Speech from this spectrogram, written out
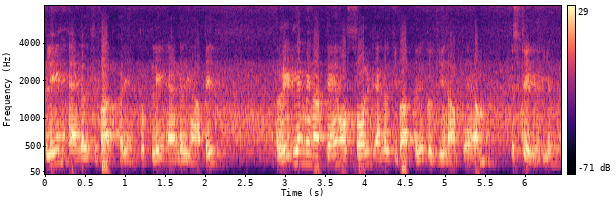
प्लेन एंगल की बात करें तो प्लेन एंगल यहाँ पे रेडियन में नापते हैं और सॉलिड एंगल की बात करें तो ये नापते हैं हम स्टेल रेडियन में।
